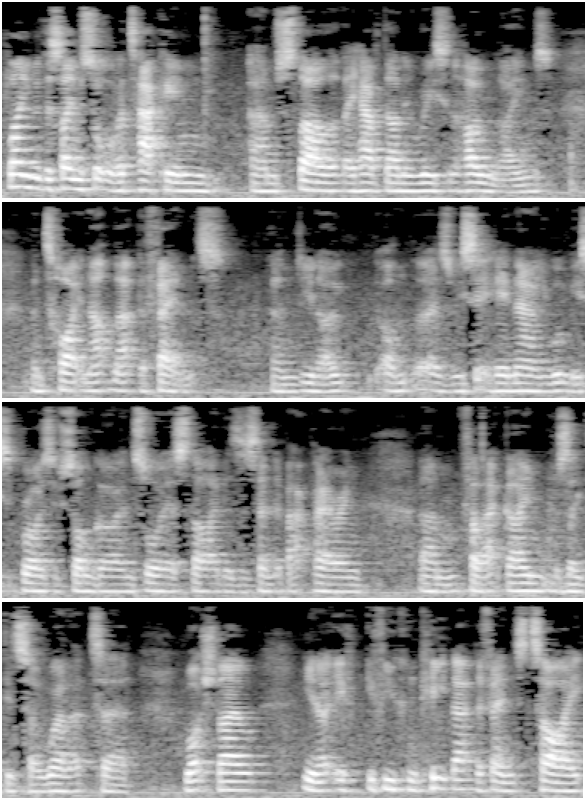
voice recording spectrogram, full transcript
play with the same sort of attacking um, style that they have done in recent home games and tighten up that defence. And you know, on, as we sit here now, you wouldn't be surprised if Songo'o and Sawyer started as a centre back pairing um, for that game because they did so well at uh, Rochdale. You know, if, if you can keep that defence tight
